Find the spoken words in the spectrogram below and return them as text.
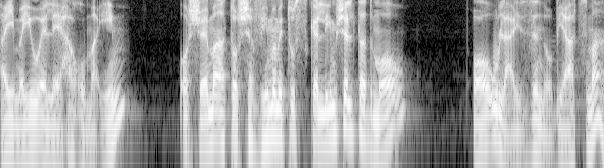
האם היו אלה הרומאים? או שמא התושבים המתוסכלים של תדמור? או אולי זנוביה עצמה.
